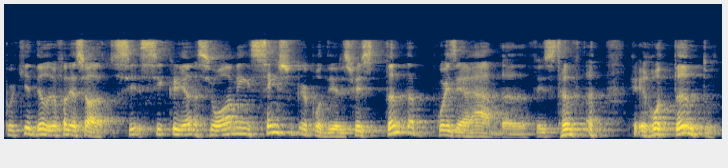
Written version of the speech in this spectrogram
Porque Deus, eu falei assim, ó, se, se, criança, o homem sem superpoderes fez tanta coisa errada, fez tanta, errou tanto,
